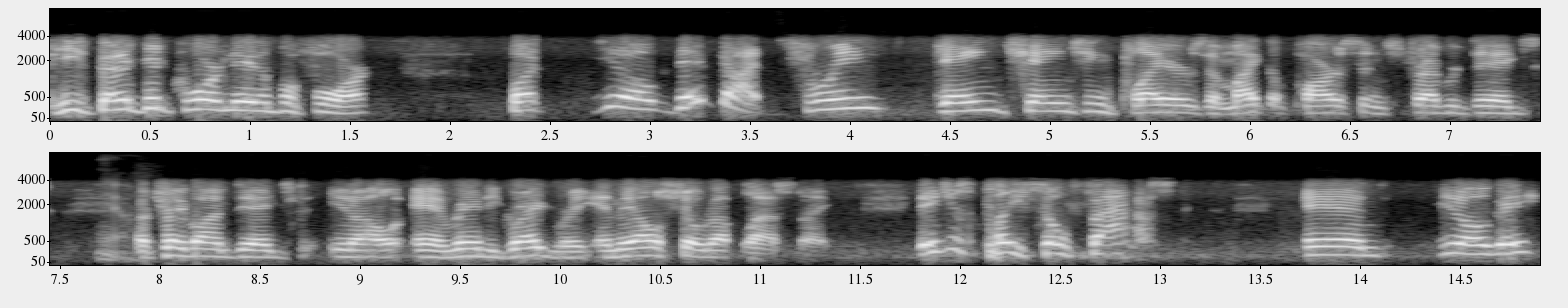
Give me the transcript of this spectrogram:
he's been a good coordinator before. But you know, they've got three game-changing players: and Micah Parsons, Trevor Diggs, yeah. uh, Trevon Diggs, you know, and Randy Gregory, and they all showed up last night. They just play so fast, and you know they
